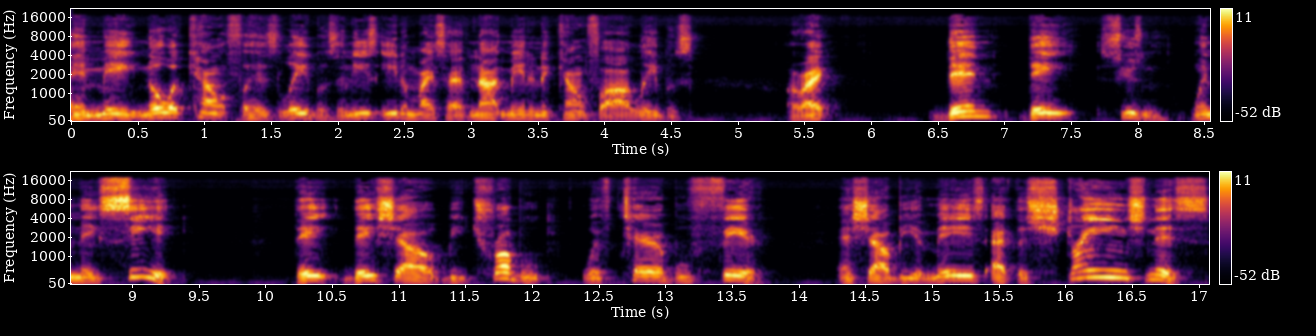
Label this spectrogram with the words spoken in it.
And made no account for his labors. And these Edomites have not made an account for our labors. All right. Then they, excuse me, when they see it, they they shall be troubled with terrible fear and shall be amazed at the strangeness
